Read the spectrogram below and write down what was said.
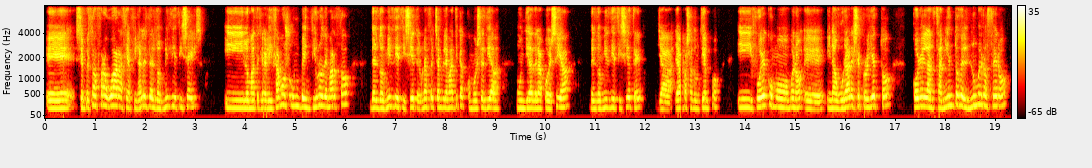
Eh, se empezó a fraguar hacia finales del 2016 y lo materializamos un 21 de marzo del 2017, una fecha emblemática como es el Día Mundial de la Poesía del 2017, ya, ya ha pasado un tiempo, y fue como, bueno, inaugurar ese proyecto con el lanzamiento del número cero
